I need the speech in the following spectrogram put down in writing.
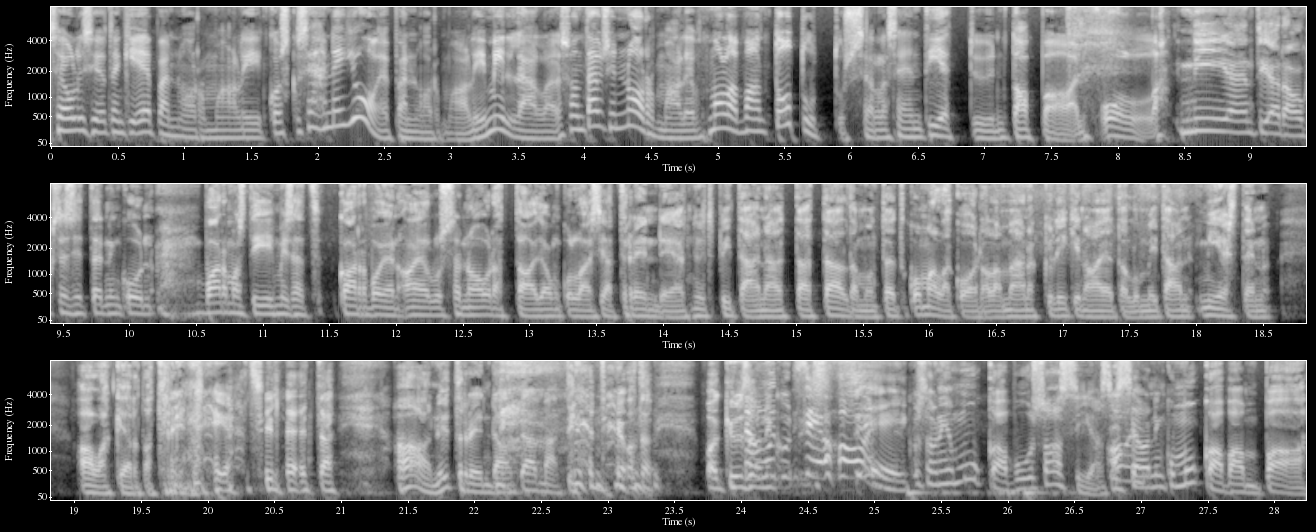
se olisi jotenkin epänormaalia, koska sehän ei ole epänormaalia millään lailla. Se on täysin normaalia, mutta me ollaan vaan totuttu sellaiseen tiettyyn tapaan olla. Niin, ja en tiedä, onko se sitten niin kuin, varmasti ihmiset karvojen ajelussa noudattaa jonkunlaisia trendejä, että nyt pitää näyttää tältä, mutta omalla kohdalla mä en ole kyllä ikinä ajatellut mitään miesten alakertatrendejä. Silleen, että aa, nyt trendaa tämä. Ota- Vaan kyllä se No, on, niin kuin, se on. se ei, kun se on ihan mukavuusasia. Siis On. se on niin kuin mukavampaa,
